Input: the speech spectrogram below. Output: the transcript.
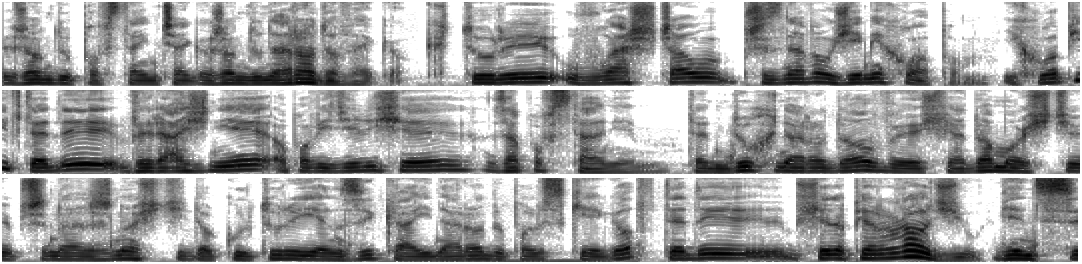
rządu powstańczego, rządu narodowego, który uwłaszczał, przyznawał ziemię chłopom. I chłopi wtedy wyraźnie opowiedzieli się za powstaniem. Ten duch narodowy, świadomość przynależności do kultury, języka i narodu polskiego wtedy się dopiero rodził. Więc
